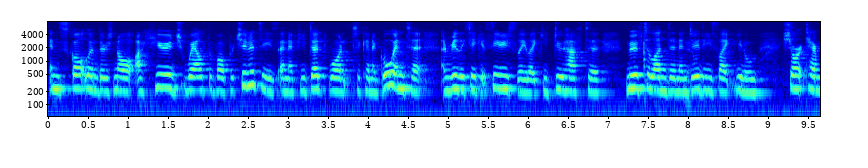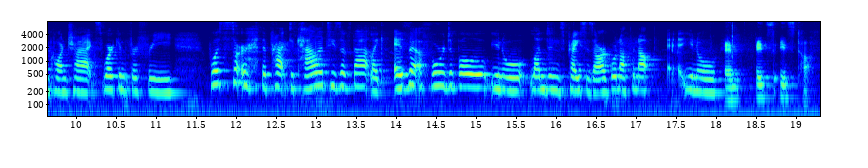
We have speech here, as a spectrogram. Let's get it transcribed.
in Scotland there's not a huge wealth of opportunities and if you did want to kind of go into it and really take it seriously like you do have to move to London and do these like you know short-term contracts working for free. What's sort of the practicalities of that? Like is it affordable? You know London's prices are going up and up you know. Um, it's it's tough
